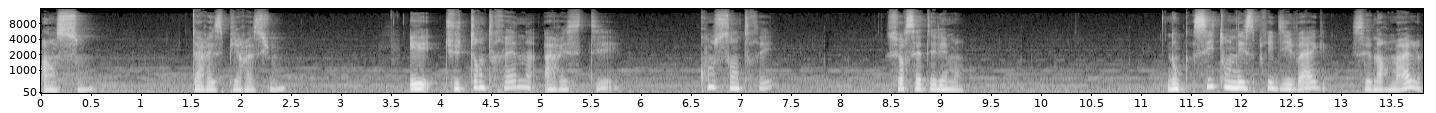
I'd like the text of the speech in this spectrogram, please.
un son, ta respiration, et tu t'entraînes à rester concentré sur cet élément. Donc si ton esprit divague, c'est normal,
